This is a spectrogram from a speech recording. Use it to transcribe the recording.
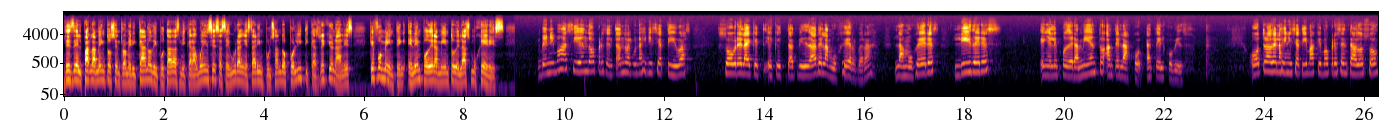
Desde el Parlamento Centroamericano, diputadas nicaragüenses aseguran estar impulsando políticas regionales que fomenten el empoderamiento de las mujeres. Venimos haciendo, presentando algunas iniciativas sobre la equitatividad de la mujer, ¿verdad? Las mujeres líderes en el empoderamiento ante, ante el COVID. Otra de las iniciativas que hemos presentado son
